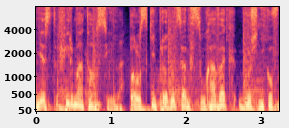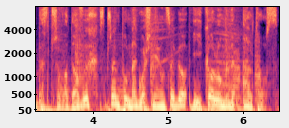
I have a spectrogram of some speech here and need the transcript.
jest firma Tonsil, polski producent słuchawek, głośników bezprzewodowych, sprzętu nagłaśniającego i kolumn Altus.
